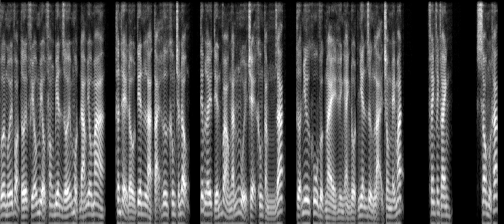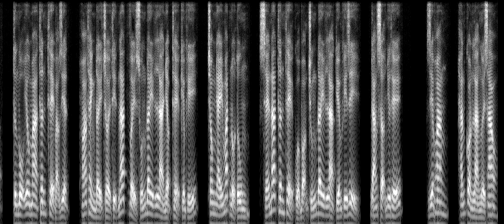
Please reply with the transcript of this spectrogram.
vừa mới vọt tới phiếu miểu phong biên giới một đám yêu ma, thân thể đầu tiên là tại hư không chấn động, tiếp lấy tiến vào ngắn ngủi trệ không cảm giác, tựa như khu vực này hình ảnh đột nhiên dừng lại trong nháy mắt. Phanh phanh phanh. Sau một khắc, từng bộ yêu ma thân thể bạo diện hóa thành đầy trời thịt nát vẩy xuống đây là nhập thể kiếm khí, trong nháy mắt nổ tung, xé nát thân thể của bọn chúng đây là kiếm khí gì, đáng sợ như thế. Diệp hoang, hắn còn là người sao?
